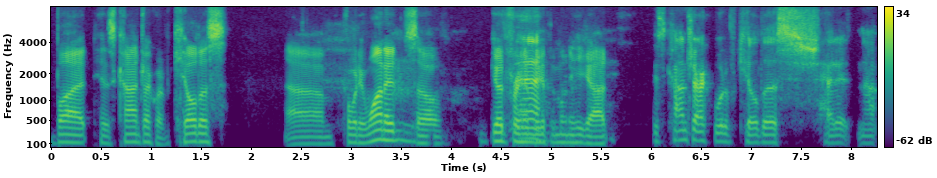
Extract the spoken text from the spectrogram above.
but his contract would have killed us um, for what he wanted. So good for him to get the money he got. His contract would have killed us had it not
